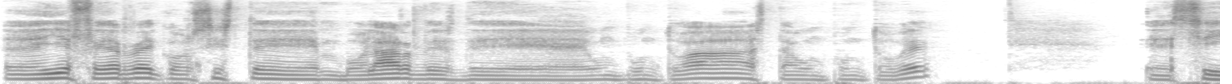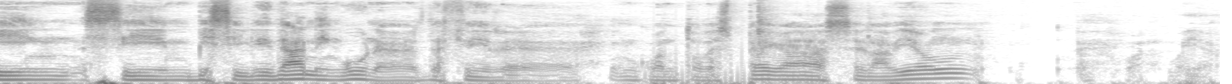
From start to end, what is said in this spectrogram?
eh, IFR consiste en volar desde un punto A hasta un punto B. sin, sin, visibilidad ninguna, es decir, en cuanto despegas el avión, bueno, voy a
